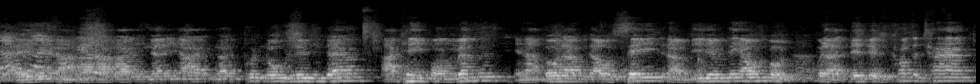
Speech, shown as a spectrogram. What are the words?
Amen. I, I, I, and I, not putting no religion down. I came from Memphis, and I thought I was, I was saved, and I did everything I was to. But I, there, there's comes a time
